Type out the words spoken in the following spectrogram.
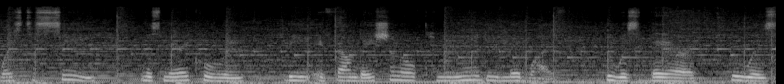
was to see Miss Mary Coley be a foundational community midwife who was there, who was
